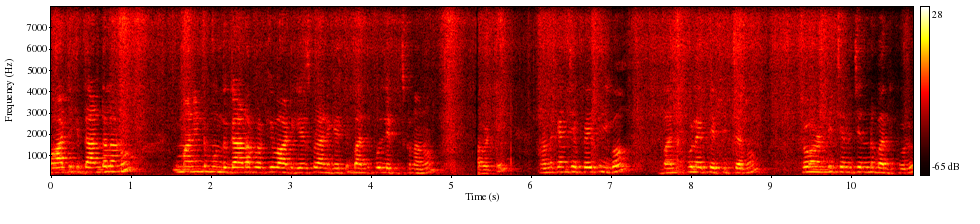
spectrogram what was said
వాటికి దండలను మన ఇంటి ముందు గాడపకి వాటికి వేసుకోవడానికి అయితే బంతి పూలు తెప్పించుకున్నాను. కాబట్టి అందుకని చెప్పేసి ఇగో బంతి పూలు అయితే తెప్పించాను. చూడండి చిన్న చిన్న బంతి పూలు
